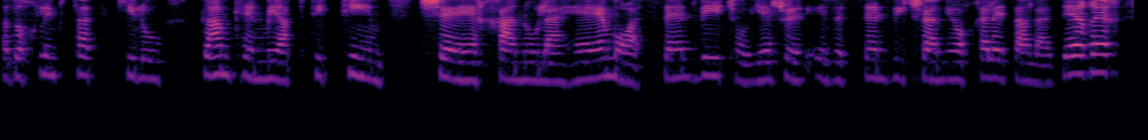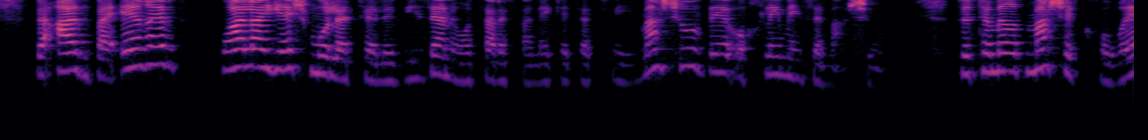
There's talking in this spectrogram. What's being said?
אז אוכלים קצת כאילו גם כן מהפתיתים שהכנו להם, או הסנדוויץ', או יש איזה סנדוויץ' שאני אוכלת על הדרך, ואז בערב וואלה יש מול הטלוויזיה, אני רוצה לפנק את עצמי עם משהו ואוכלים איזה משהו. זאת אומרת מה שקורה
